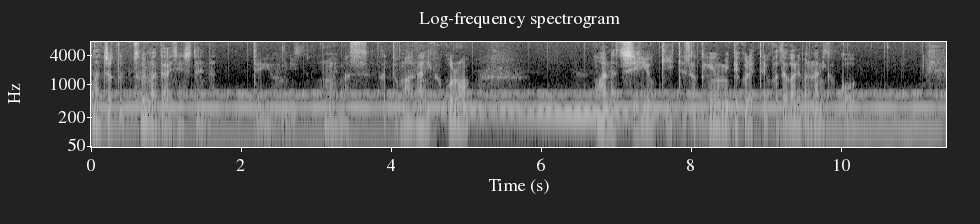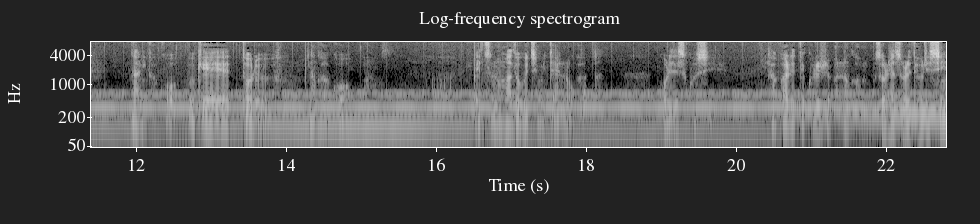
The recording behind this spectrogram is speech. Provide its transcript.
まあちょっとそういうのは大事にしたいなってお話を聞いて作品を見てくれてる方があれば何かこう何かこう受け取るなんかこう別の窓口みたいなのがこれで少し開かれてくれればなんかそれはそれで嬉しい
